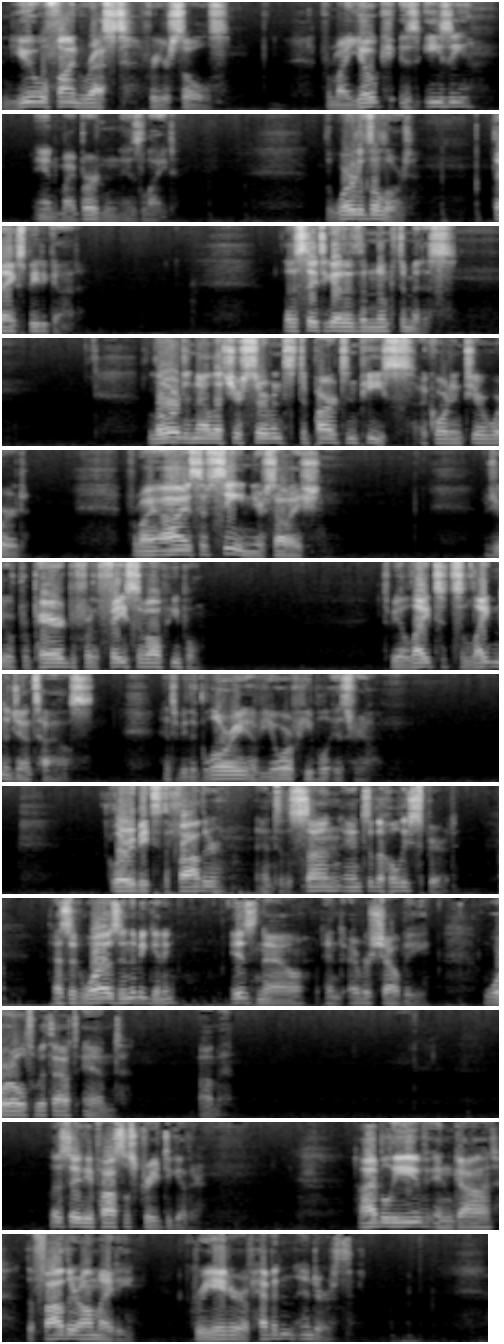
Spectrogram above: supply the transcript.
and you will find rest for your souls. For my yoke is easy, and my burden is light. The word of the Lord. Thanks be to God. Let us say together the Nunc Dimittis. Lord, now let your servants depart in peace according to your word. For my eyes have seen your salvation, which you have prepared before the face of all people to be a light to lighten the Gentiles, and to be the glory of your people Israel. Glory be to the Father, and to the Son, and to the Holy Spirit, as it was in the beginning, is now, and ever shall be, world without end. Amen. Let us say the Apostles' Creed together. I believe in God, the Father Almighty, creator of heaven and earth.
